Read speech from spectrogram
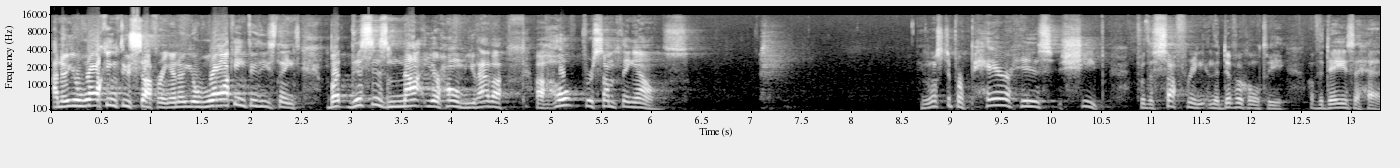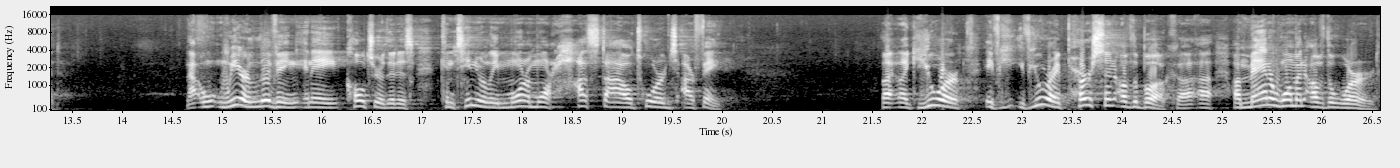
I know you're walking through suffering. I know you're walking through these things, but this is not your home. You have a, a hope for something else. He wants to prepare his sheep for the suffering and the difficulty of the days ahead. Now, we are living in a culture that is continually more and more hostile towards our faith. Like you are, if, if you are a person of the book, a, a, man or woman of the word,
